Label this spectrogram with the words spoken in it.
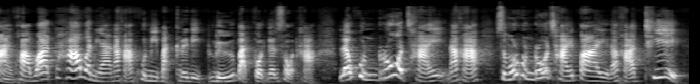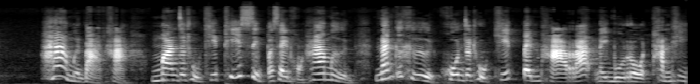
หมายความว่าถ้าวันนี้นะคะ คุณมีบัตรเครดิตหรือบัตรกดเงินสดค่ะ แล้วคุณรูดใช้นะคะ สมมติคุณรูดใช้ไปนะคะที่50,000บาทค่ะ มันจะถูกคิดที่ 10%ของ50,000นั่นก็คือคุณจะถูกคิดเป็นภาระในบูโรทันที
